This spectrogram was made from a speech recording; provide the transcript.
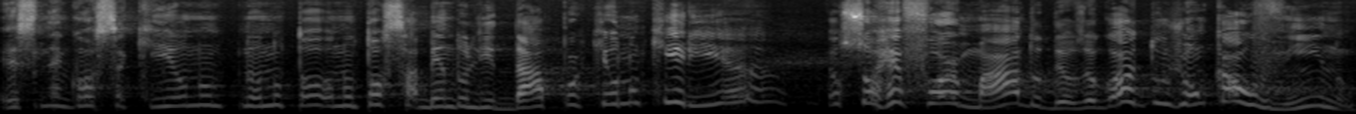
Esse negócio aqui eu não estou não tô, não tô sabendo lidar porque eu não queria. Eu sou reformado, Deus. Eu gosto do João Calvino.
